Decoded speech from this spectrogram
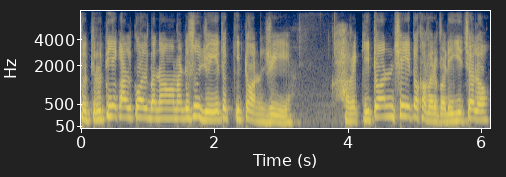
તો તૃતીયક આલ્કોહોલ બનાવવા માટે શું જોઈએ? તો કીટોન જોઈએ. હવે કીટોન છે એ તો ખબર પડી ગઈ. ચલો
